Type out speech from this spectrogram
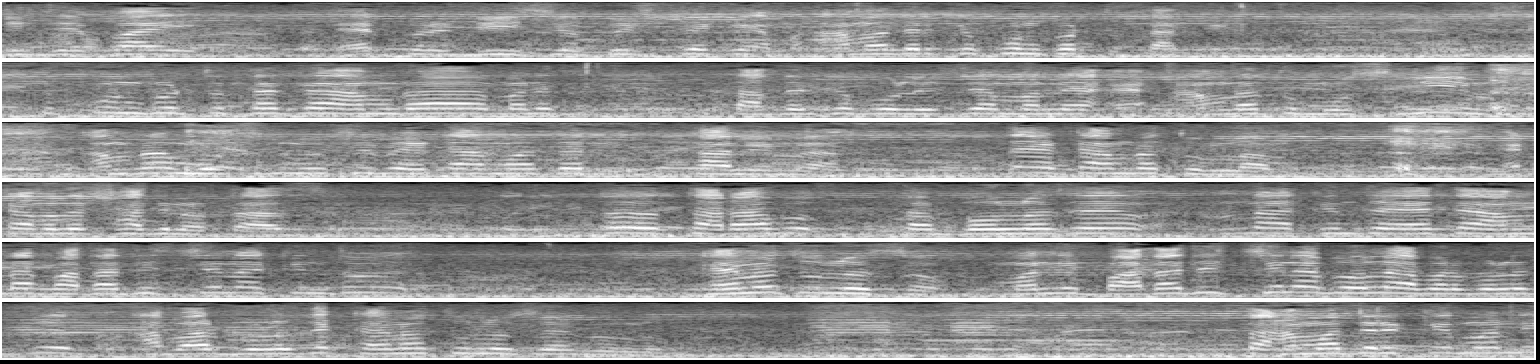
ডিজে পাই, এরপরে ডিসি অফিস থেকে আমাদেরকে ফোন করতে থাকে। ফোন করতে থাকে, আমরা মানে তাদেরকে বলি যে মানে আমরা তো মুসলিম, আমরা মুসলিম হিসেবে এটা আমাদের কালিমা। তো এটা আমরা তুললাম, এটা আমাদের স্বাধীনতা আছে। তো তারা বলল যে, না, কিন্তু এতে আমরা বাধা দিচ্ছি না, কিন্তু কেন তুলেছো? মানে বাধা দিচ্ছি না বলে আবার বলে যে, আবার বলে যে কেন তুলেছো এগুলো? তো আমাদেরকে মানে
